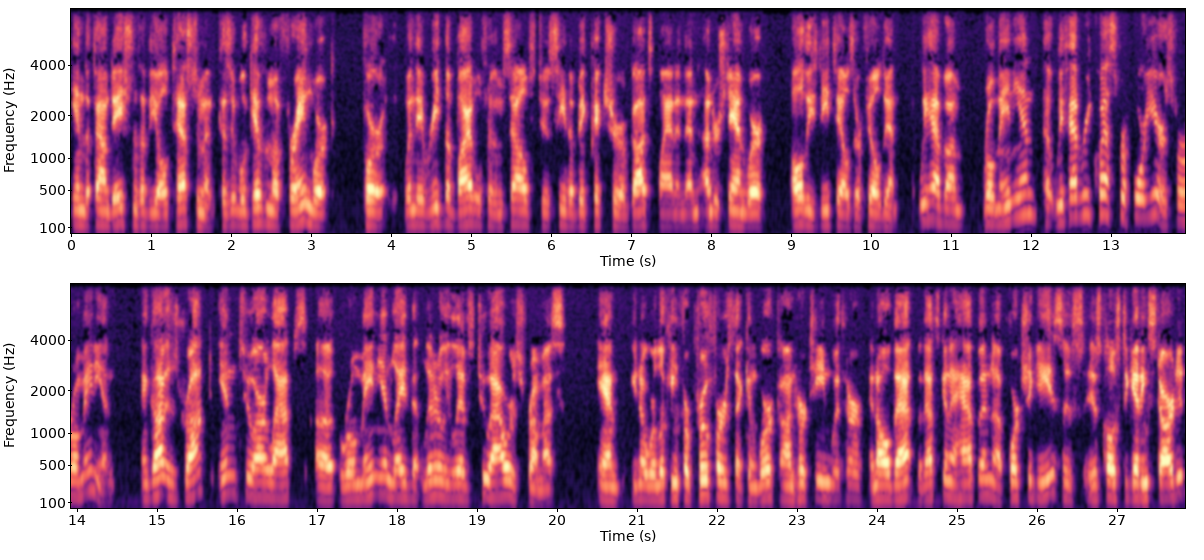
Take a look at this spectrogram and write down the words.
in the foundations of the Old Testament, because it will give them a framework for when they read the Bible for themselves to see the big picture of God's plan and then understand where all these details are filled in. We have um, Romanian. Uh, we've had requests for four years for Romanian, and God has dropped into our laps a Romanian lady that literally lives two hours from us. And you know we're looking for proofers that can work on her team with her and all that, but that's going to happen. Uh, Portuguese is is close to getting started.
